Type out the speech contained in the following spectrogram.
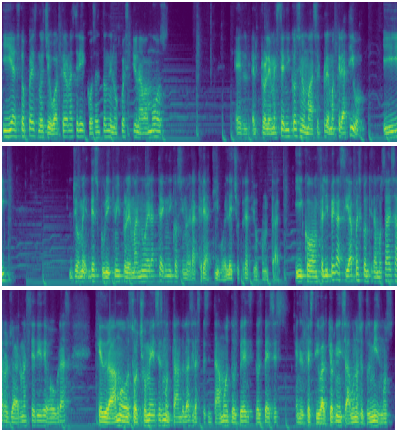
Y esto pues nos llevó a crear una serie de cosas donde no cuestionábamos el, el problema escénico, sino más el problema creativo. Y yo me descubrí que mi problema no era técnico, sino era creativo, el hecho creativo como tal. Y con Felipe García, pues continuamos a desarrollar una serie de obras que durábamos ocho meses montándolas y las presentábamos dos veces, dos veces en el festival que organizábamos nosotros mismos,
